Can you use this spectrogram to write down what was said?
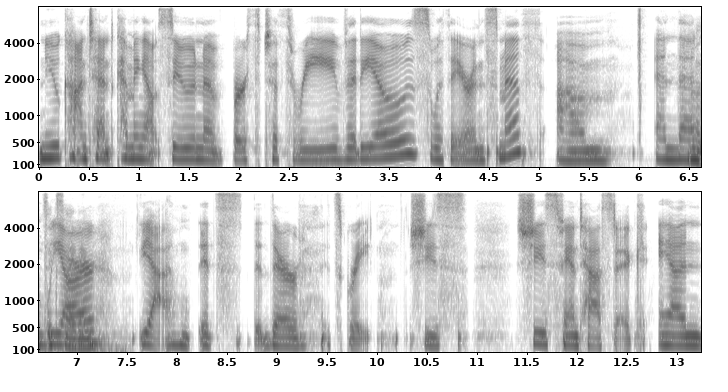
new content coming out soon of birth to three videos with aaron smith um, and then That's we exciting. are yeah, it's there it's great. She's she's fantastic. And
